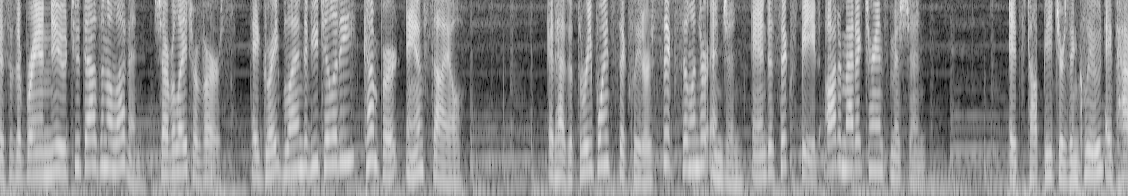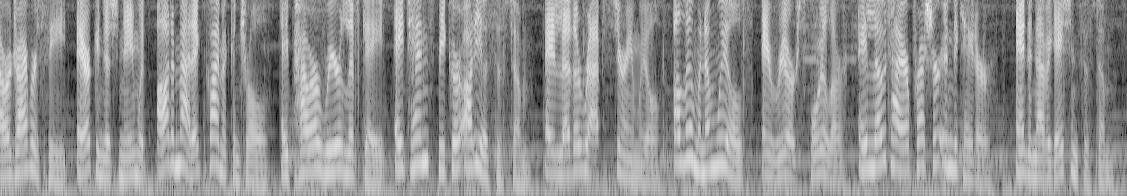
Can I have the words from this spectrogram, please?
This is a brand new 2011 Chevrolet Traverse, a great blend of utility, comfort, and style. It has a 3.6 liter six cylinder engine and a six speed automatic transmission. Its top features include a power driver's seat, air conditioning with automatic climate control, a power rear liftgate, a 10 speaker audio system, a leather wrapped steering wheel, aluminum wheels, a rear spoiler, a low tire pressure indicator, and a navigation system.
